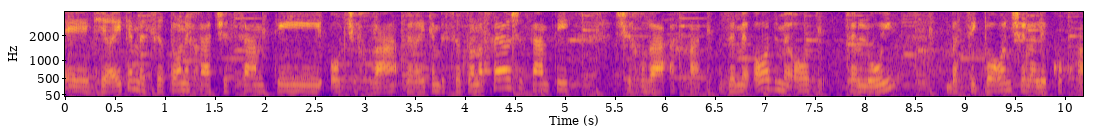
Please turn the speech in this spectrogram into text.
אה, כי ראיתם בסרטון אחד ששמתי עוד שכבה, וראיתם בסרטון אחר ששמתי שכבה אחת. זה מאוד מאוד תלוי בציפורן של הלקוחה.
